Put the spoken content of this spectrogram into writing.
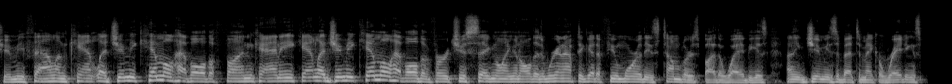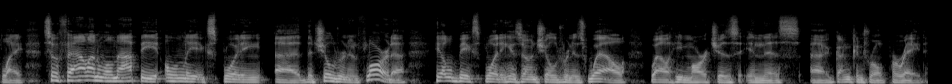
Jimmy Fallon can't let Jimmy Kimmel have all the fun, can he? Can't let Jimmy Kimmel have all the virtue signaling and all that. We're going to have to get a few more of these tumblers, by the way, because I think Jimmy's about to make a ratings play. So Fallon will not be only exploiting uh, the children in Florida, he'll be exploiting his own children as well while he marches in this uh, gun control parade.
